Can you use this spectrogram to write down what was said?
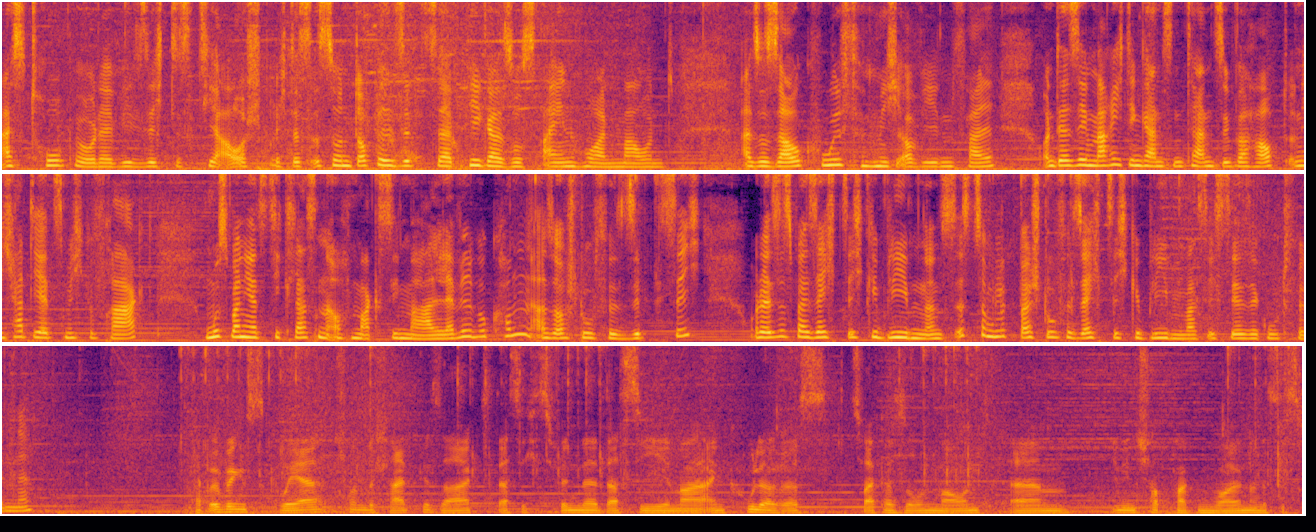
Astrope oder wie sich das Tier ausspricht. Das ist so ein Doppelsitzer Pegasus-Einhorn-Mount. Also sau cool für mich auf jeden Fall. Und deswegen mache ich den ganzen Tanz überhaupt. Und ich hatte jetzt mich gefragt, muss man jetzt die Klassen auf Maximallevel bekommen, also auf Stufe 70, oder ist es bei 60 geblieben? Und es ist zum Glück bei Stufe 60 geblieben, was ich sehr, sehr gut finde. Ich habe übrigens Square schon Bescheid gesagt, dass ich es finde, dass sie mal ein cooleres Zwei-Personen-Mount ähm, in den Shop packen wollen und es ist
